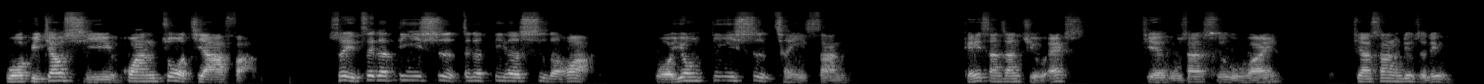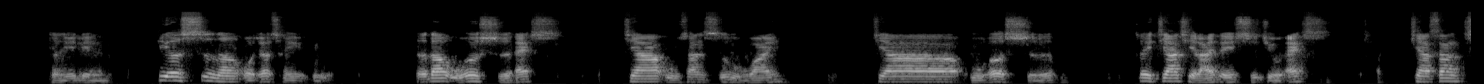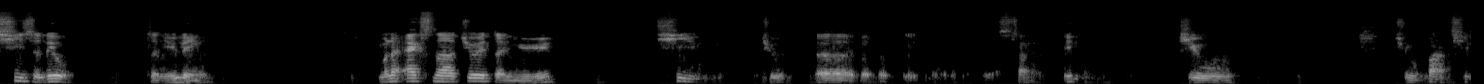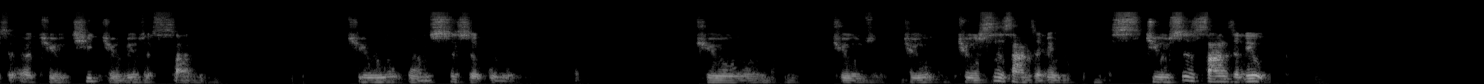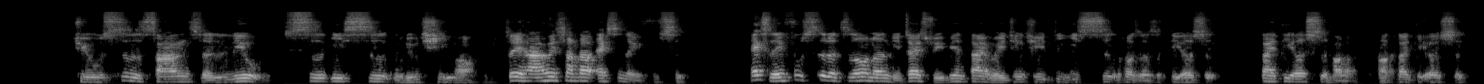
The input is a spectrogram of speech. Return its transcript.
我比较喜欢做加法，所以这个第一式，这个第二式的话，我用第一式乘以三，给三三九 x 减五三十五 y 加上六十六等于零。第二式呢，我就要乘以五，得到五二十 x 加五三十五 y 加五二十，所以加起来等于十九 x 加上七十六等于零。我们的 x 呢就会等于七九呃不不不三诶九九八七十二九七九六十三九五四十五九九九九四三十六九四三十六。九四三十六四一四五六七哦，所以它会上到 x 等于负四，x 等于负四了之后呢，你再随便带回进去第一次或者是第二次，带第二次好了啊，带第二次，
